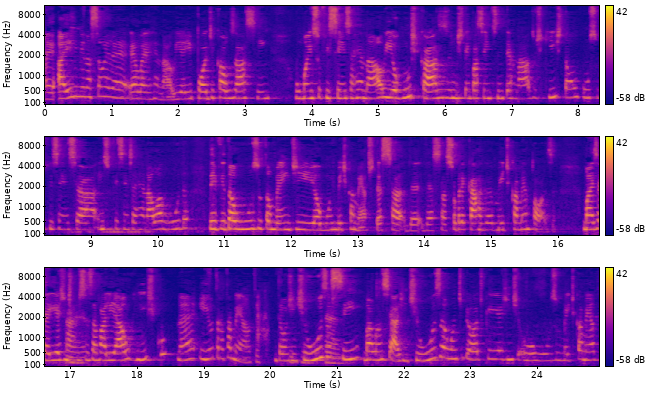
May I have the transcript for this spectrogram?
é, a eliminação ela é, ela é renal. E aí pode causar sim uma insuficiência renal e em alguns casos a gente tem pacientes internados que estão com insuficiência, insuficiência renal aguda devido ao uso também de alguns medicamentos dessa, de, dessa sobrecarga medicamentosa. Mas aí a gente ah, é. precisa avaliar o risco né, e o tratamento. Então a gente uhum. usa é. sim balancear. A gente usa o antibiótico e a gente usa o medicamento.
